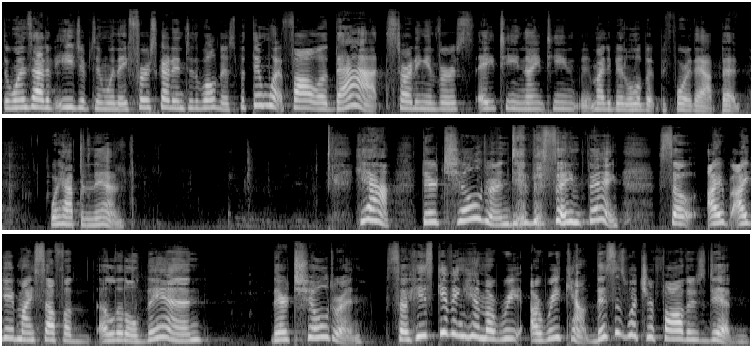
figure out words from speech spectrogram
The ones out of Egypt and when they first got into the wilderness. But then what followed that, starting in verse 18, 19, it might have been a little bit before that, but what happened then? Yeah, their children did the same thing. So I, I gave myself a, a little then, their children. So he's giving him a, re, a recount. This is what your fathers did.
